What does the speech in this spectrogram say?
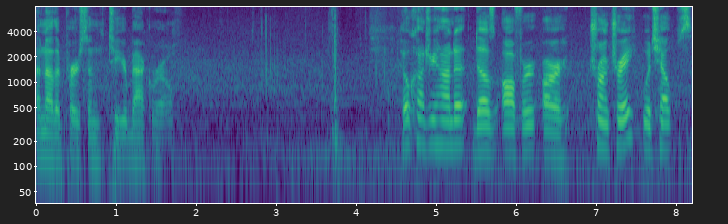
another person to your back row. Hill Country Honda does offer our trunk tray, which helps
